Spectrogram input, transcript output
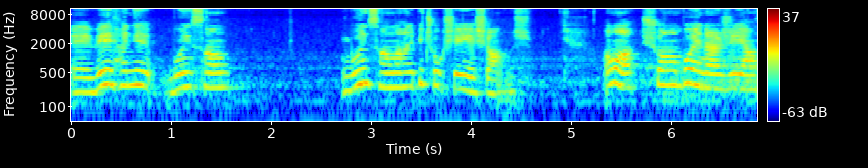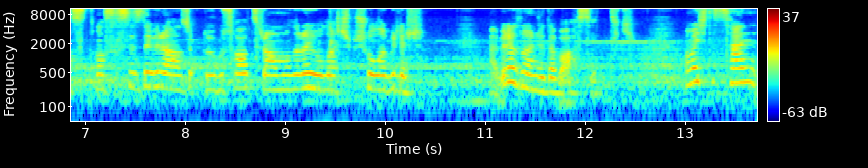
e, ve hani bu insan bu insanla hani birçok şey yaşanmış. Ama şu an bu enerjiyi yansıtması sizde birazcık duygusal travmalara yol açmış olabilir. Yani biraz önce de bahsettik. Ama işte sen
